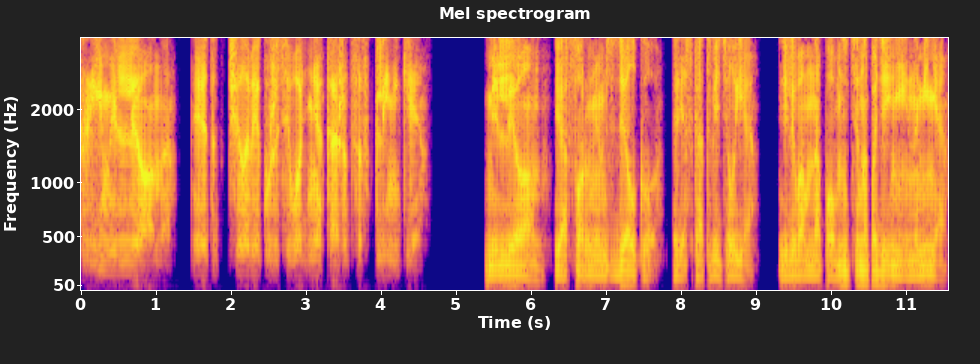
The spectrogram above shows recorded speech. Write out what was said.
три миллиона. Этот человек уже сегодня окажется в клинике». «Миллион, и оформим сделку», — резко ответил я. «Или вам напомнить о нападении на меня?»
